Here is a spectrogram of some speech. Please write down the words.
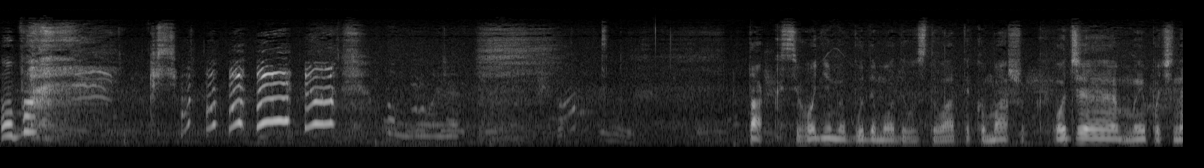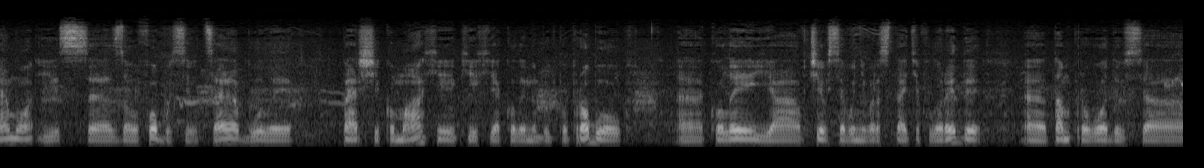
О, бо... Що? О, Боже. Так, сьогодні ми будемо дегустувати комашок. Отже, ми почнемо із е, зоофобусів. Це були перші комахи, яких я коли-небудь попробував. Е, Коли я вчився в університеті Флориди, е, там проводився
